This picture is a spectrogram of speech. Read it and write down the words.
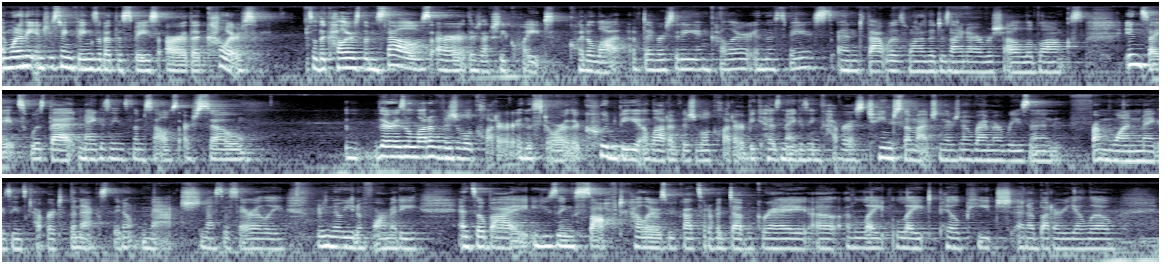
And one of the interesting things about the space are the colors. So the colors themselves are there's actually quite quite a lot of diversity in color in this space, and that was one of the designer Rochelle LeBlanc's insights was that magazines themselves are so there is a lot of visual clutter in the store. There could be a lot of visual clutter because magazine covers change so much and there's no rhyme or reason from one magazine's cover to the next. They don't match necessarily. There's no uniformity. And so by using soft colors, we've got sort of a dove gray, a, a light, light pale peach, and a butter yellow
